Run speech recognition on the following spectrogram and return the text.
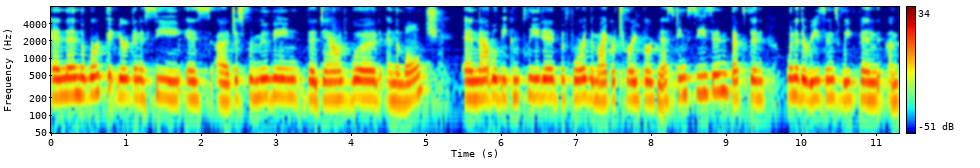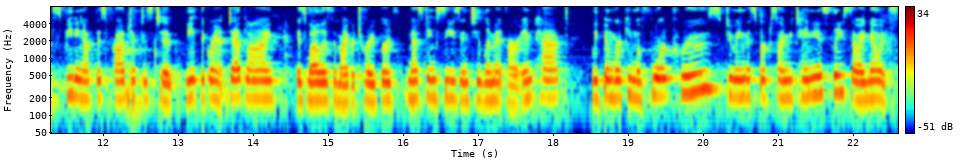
And then the work that you're going to see is uh, just removing the downed wood and the mulch. And that will be completed before the migratory bird nesting season. That's been one of the reasons we've been um, speeding up this project is to meet the grant deadline as well as the migratory bird nesting season to limit our impact. We've been working with four crews doing this work simultaneously, so I know it's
